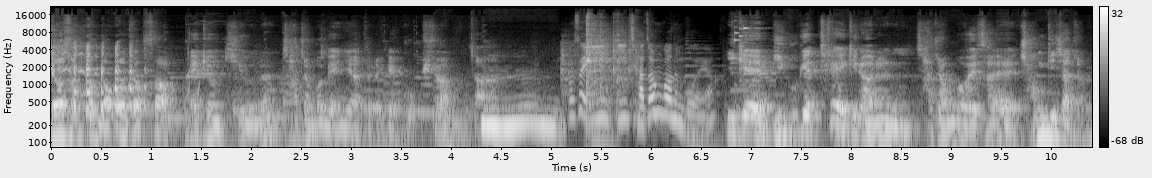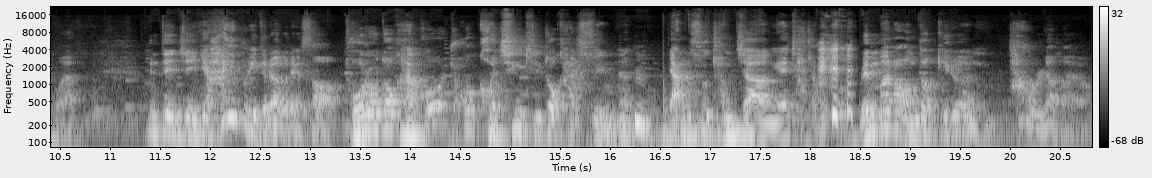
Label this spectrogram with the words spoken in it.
대여섯 번 넘어져서 애견 키우는 자전거 매니아들에게 꼭 필요합니다. 음. 박사님, 이, 이 자전거는 뭐예요? 이게 미국의 트랙이라는 자전거 회사의 전기 자전거야. 근데 이제 이게 하이브리드라 그래서 도로도 가고 조금 거친 길도 갈 수 있는 음. 양수 겸장의 자전거. 웬만한 언덕길은 다 올라가요.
